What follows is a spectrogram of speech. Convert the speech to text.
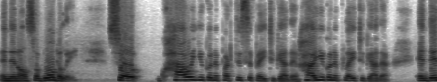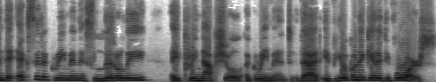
and then also globally. So how are you going to participate together? How are you going to play together? And then the exit agreement is literally a prenuptial agreement that if you're going to get a divorce,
